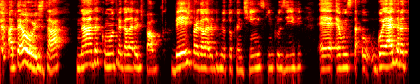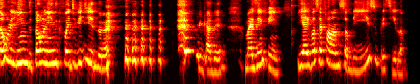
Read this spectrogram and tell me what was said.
até hoje, tá? Nada contra a galera de Palma. Beijo para a galera do meu Tocantins, que inclusive é, é um o Goiás era tão lindo, tão lindo que foi dividido, né? Brincadeira. Mas enfim. E aí você falando sobre isso, Priscila,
